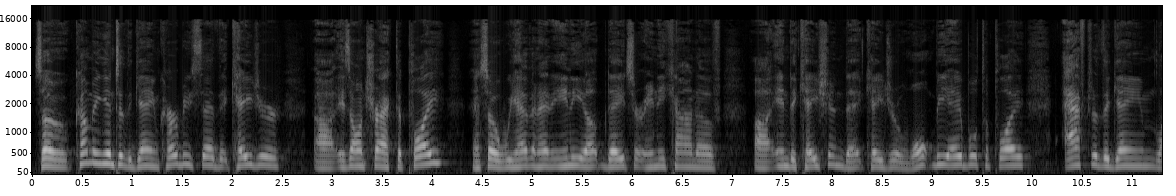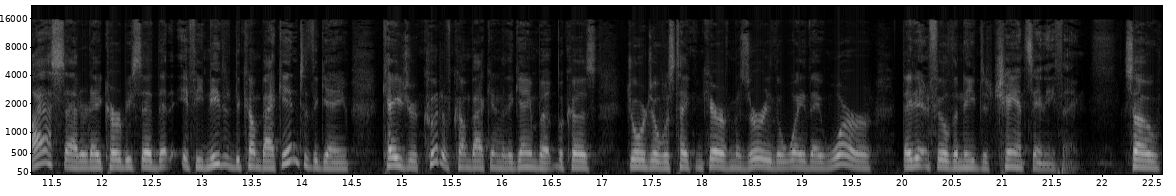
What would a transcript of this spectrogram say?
So coming into the game, Kirby said that Cager uh, is on track to play, and so we haven't had any updates or any kind of uh, indication that Cager won't be able to play. After the game last Saturday, Kirby said that if he needed to come back into the game, Cager could have come back into the game, but because Georgia was taking care of Missouri the way they were, they didn't feel the need to chance anything. So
